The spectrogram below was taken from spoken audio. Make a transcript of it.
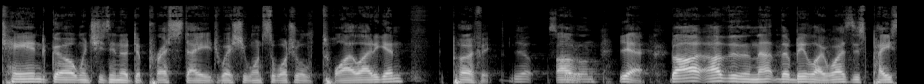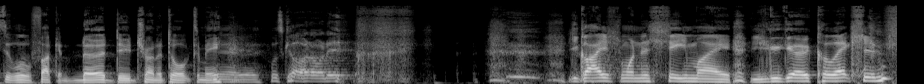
tanned girl when she's in a depressed stage where she wants to watch all Twilight again, perfect. yep. Spot Um, on. Yeah, but o- other than that, they'll be like, "Why is this pasty little fucking nerd dude trying to talk to me?" Yeah, yeah. What's going on here? You guys want to see my Yu-Gi-Oh collection?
